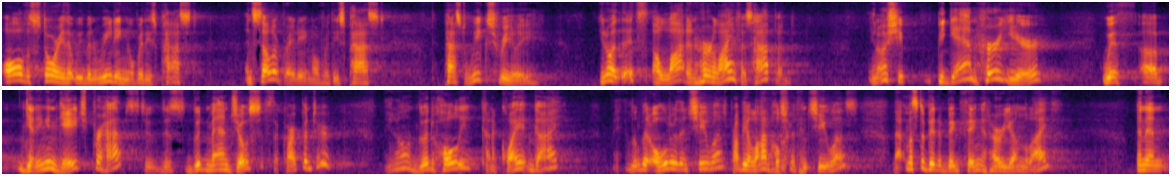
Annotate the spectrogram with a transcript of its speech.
all the story that we've been reading over these past and celebrating over these past past weeks, really, you know, it's a lot in her life has happened. You know, she began her year with uh, getting engaged, perhaps, to this good man Joseph, the carpenter. You know, good, holy, kind of quiet guy, a little bit older than she was, probably a lot older than she was. That must have been a big thing in her young life. And then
